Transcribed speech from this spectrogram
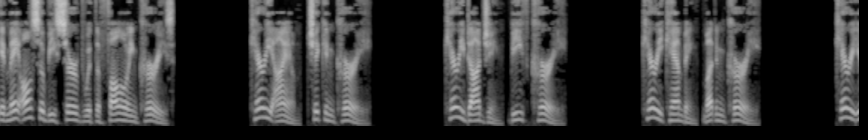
It may also be served with the following curries Kari ayam, chicken curry Kari daging, beef curry Kari kambing, mutton curry Kari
